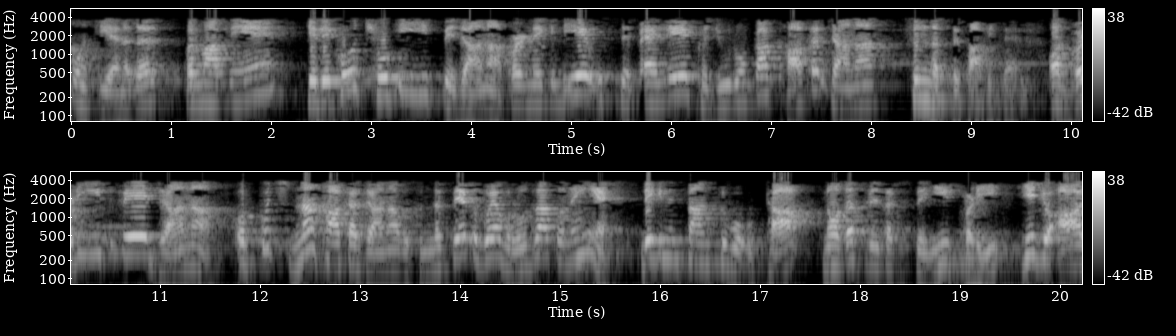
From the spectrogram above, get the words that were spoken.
پہنچی ہے نظر؟ فرماتے ہیں کہ دیکھو، چھوٹی عید پہ جانا پڑھنے کے لیے، اس سے پہلے کھجوروں کا کھا کر جانا سنت سے ثابت ہے۔ اور بڑی عید پہ جانا اور کچھ نہ کھا کر جانا وہ سنت سے ہے تو گویا وہ روزہ تو نہیں ہے، لیکن انسان صبح اٹھا، نو دس بجے تک اس سے عید پڑی یہ جو آج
